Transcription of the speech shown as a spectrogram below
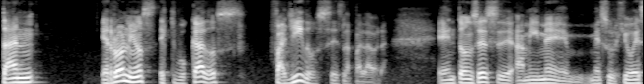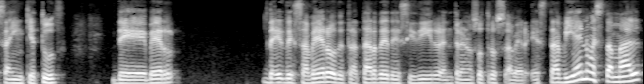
tan erróneos, equivocados, fallidos es la palabra. Entonces, eh, a mí me, surgió esa inquietud de ver, de, saber o de tratar de decidir entre nosotros, a ver, ¿está bien o está mal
